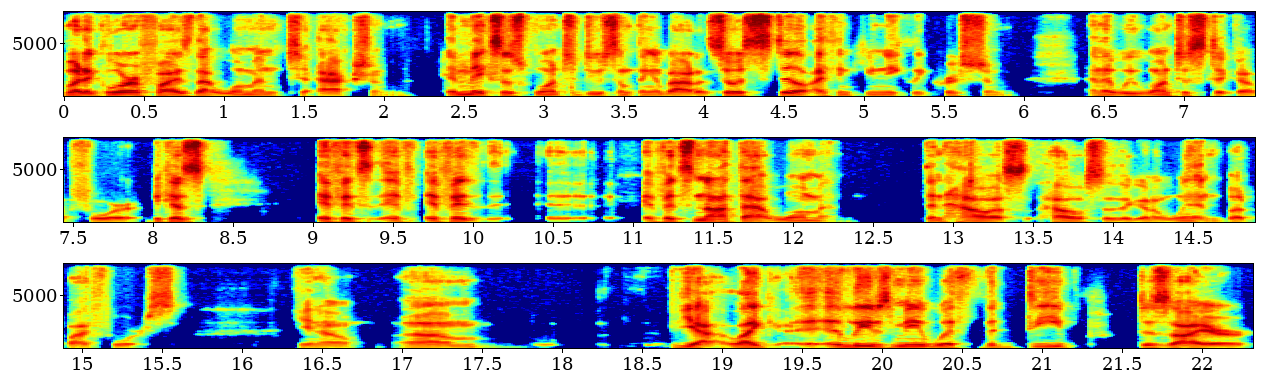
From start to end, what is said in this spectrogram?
but it glorifies that woman to action. It makes us want to do something about it. So it's still, I think, uniquely Christian, and that we want to stick up for it. because if it's if if it if it's not that woman, then how else how else are they going to win but by force? You know, um, yeah, like it leaves me with the deep desire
